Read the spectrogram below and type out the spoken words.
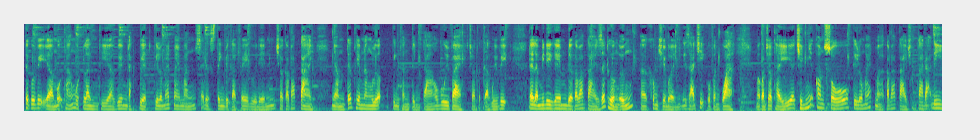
Thưa quý vị, ờ, mỗi tháng một lần thì ờ, game đặc biệt Km May Mắn sẽ được Sting Việt Cà Phê gửi đến cho các bác tài nhằm tiếp thêm năng lượng, tinh thần tỉnh táo, vui vẻ cho tất cả quý vị. Đây là mini game được các bác tài rất hưởng ứng, ờ, không chỉ bởi những cái giá trị của phần quà mà còn cho thấy chính những con số km mà các bác tài chúng ta đã đi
